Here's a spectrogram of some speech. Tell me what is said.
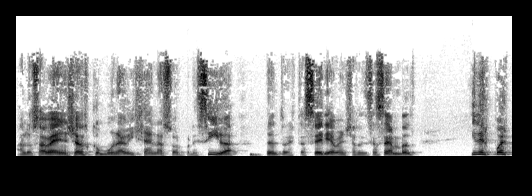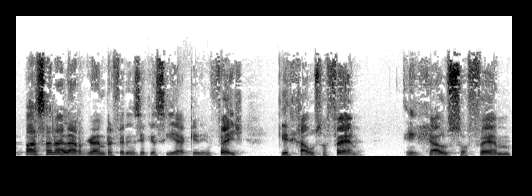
a los Avengers como una villana sorpresiva dentro de esta serie Avengers Disassembled, y después pasan a la gran referencia que hacía Kevin Feige, que es House of M. En House of M,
